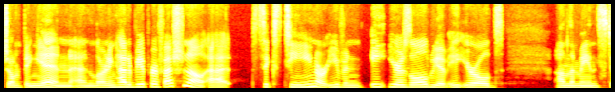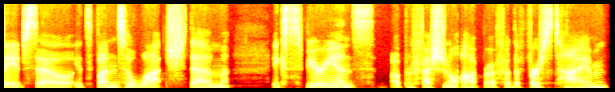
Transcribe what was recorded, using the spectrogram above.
jumping in and learning how to be a professional at 16 or even eight years old. We have eight year olds on the main stage. So it's fun to watch them experience a professional opera for the first time.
